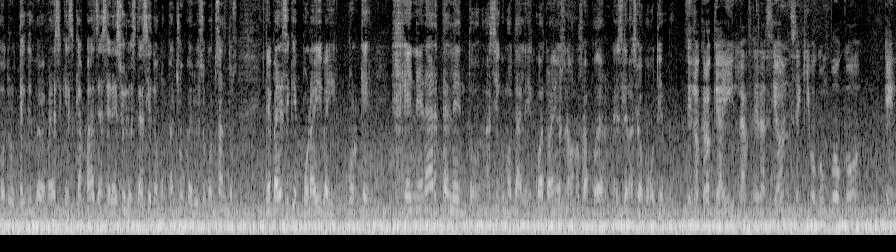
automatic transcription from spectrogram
otro técnico que me parece que es capaz de hacer eso y lo está haciendo con Pachuca y lo hizo con Santos. Me parece que por ahí va a ir, porque generar talento así como tal en cuatro años no, no se va a poder, es demasiado poco tiempo. Sí, no, creo que ahí la federación se equivocó un poco en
